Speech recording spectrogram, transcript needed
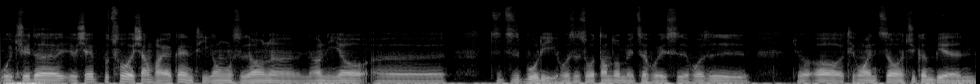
我觉得有些不错的想法要跟你提供的时候呢，然后你又呃置之不理，或是说当做没这回事，或是就哦听完之后去跟别人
